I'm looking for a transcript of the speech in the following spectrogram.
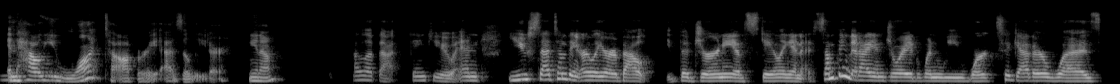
and mm-hmm. how you want to operate as a leader, you know? I love that. Thank you. And you said something earlier about the journey of scaling. And something that I enjoyed when we worked together was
